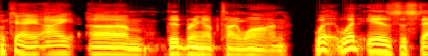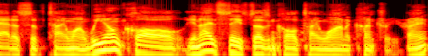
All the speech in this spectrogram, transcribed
Okay, I um, did bring up Taiwan. What what is the status of Taiwan? We don't call the United States doesn't call Taiwan a country, right?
